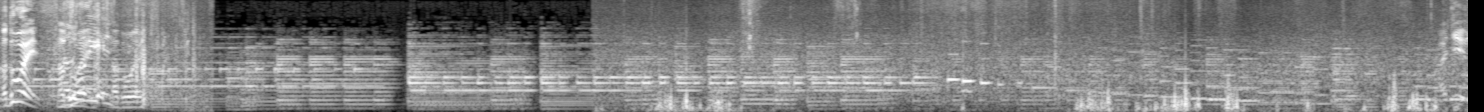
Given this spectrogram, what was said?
На дуэль! На дуэль! На дуэль! Один.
